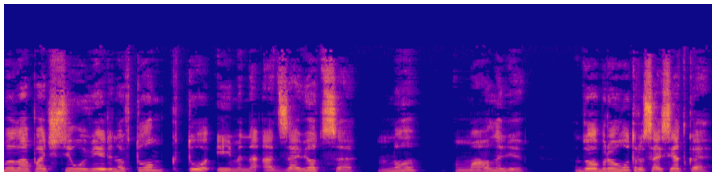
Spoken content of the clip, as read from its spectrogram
Была почти уверена в том, кто именно отзовется, но мало ли. «Доброе утро, соседка!»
